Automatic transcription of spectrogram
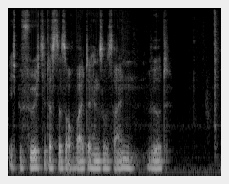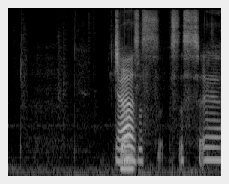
Ich befürchte, dass das auch weiterhin so sein wird. Ja, es ist, es ist, äh,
